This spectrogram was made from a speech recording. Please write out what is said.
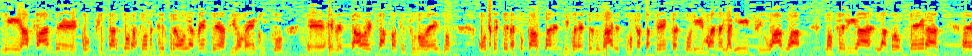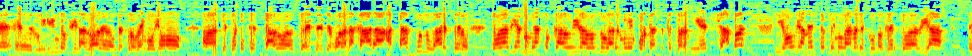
mi afán de conquistar corazones, siempre obviamente ha sido México. Eh, el estado de Chiapas es uno de ellos. Obviamente me ha tocado estar en diferentes lugares como Zacatecas, Colima, Nayarit, Chihuahua, no sería la frontera, eh, eh, mi lindo Sinaloa, de donde provengo yo, ah, te cuento que estado de- desde Guadalajara a tantos lugares, pero todavía no me ha tocado ir a dos lugares muy importantes que para mí es Chiapas y obviamente tengo ganas de conocer todavía eh,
